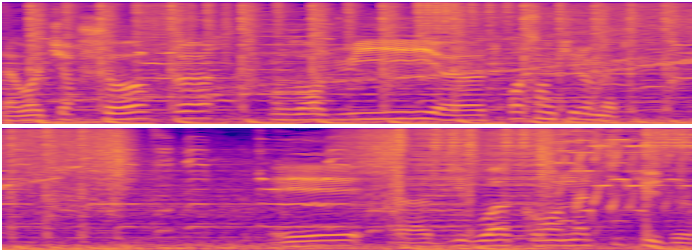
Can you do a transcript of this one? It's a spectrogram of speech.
La voiture chauffe. Aujourd'hui, euh, 300 km. Et euh, bivouac en altitude.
